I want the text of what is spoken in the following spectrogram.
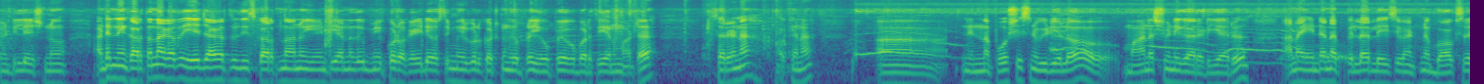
వెంటిలేషను అంటే నేను కడుతున్నా కదా ఏ జాగ్రత్తలు తీసి కడుతున్నాను ఏంటి అన్నది మీకు కూడా ఒక ఐడియా వస్తే మీరు కూడా కట్టుకునేటప్పుడు ఉపయోగపడతాయి అనమాట సరేనా? ఓకేనా? నిన్న పోస్ట్ చేసిన వీడియోలో మానస్విని గారు అడిగారు అన్న ఏంటన్నా పిల్లర్లు వేసి వెంటనే బాక్స్లో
